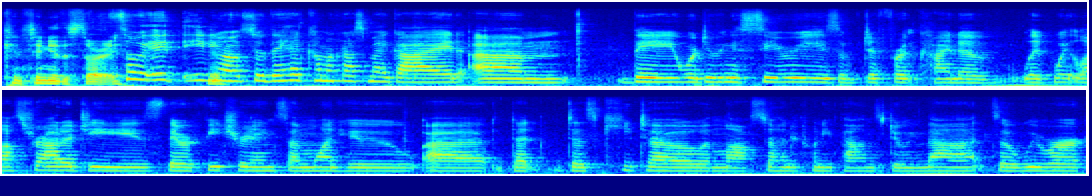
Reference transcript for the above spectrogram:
continue the story. So it, you Yeah. know, so they had come across my guide. Um, they were doing a series of different kind of like weight loss strategies. They were featuring someone who uh, that does keto and lost 120 pounds doing that. So we were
